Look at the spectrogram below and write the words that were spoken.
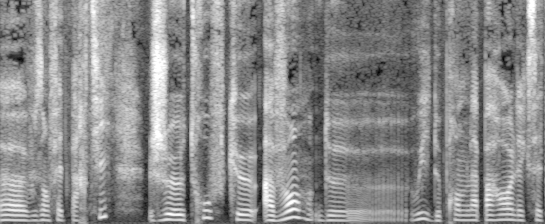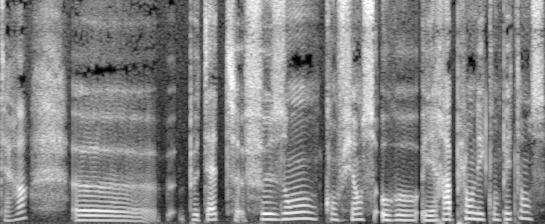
euh, vous en faites partie. Je trouve que avant de, oui, de prendre la parole, etc., euh, peut-être faisons confiance aux, et rappelons les compétences.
